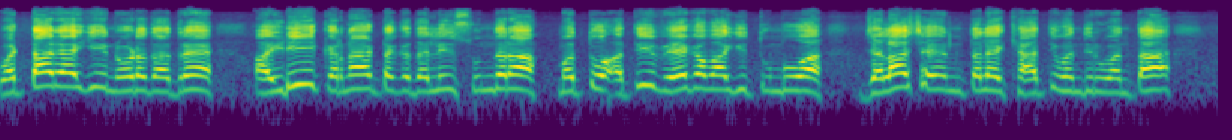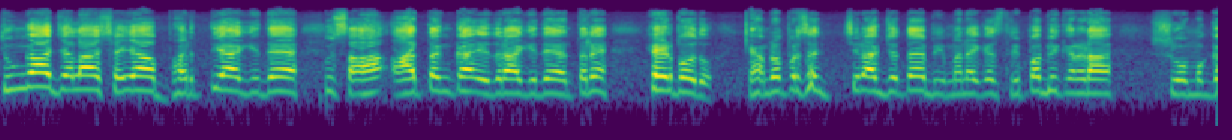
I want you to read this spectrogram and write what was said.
ಒಟ್ಟಾರೆಯಾಗಿ ನೋಡೋದಾದರೆ ಇಡೀ ಕರ್ನಾಟಕದಲ್ಲಿ ಸುಂದರ ಮತ್ತು ಅತಿ ವೇಗವಾಗಿ ತುಂಬುವ ಜಲಾಶಯ ಅಂತಲೇ ಖ್ಯಾತಿ ಹೊಂದಿರುವಂಥ ತುಂಗಾ ಜಲಾಶಯ ಭರ್ತಿಯಾಗಿದೆ. ಸಹ ಆತಂಕ ಎದುರಾಗಿದೆ ಅಂತಾನೆ ಹೇಳ್ಬೋದು. ಕ್ಯಾಮ್ರಾ ಪರ್ಸನ್ ಚಿರಾಗ್ ಜೊತೆ ಭೀಮನಾಯಕಸ್ ರಿಪಬ್ಲಿಕ್ ಕನ್ನಡ, ಶಿವಮೊಗ್ಗ.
